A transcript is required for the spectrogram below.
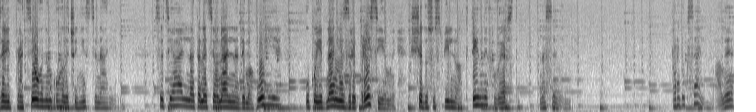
за відпрацьованим у Галичині сценарієм. Соціальна та національна демагогія у поєднанні з репресіями щодо суспільно активних верств населення. Парадоксально, але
